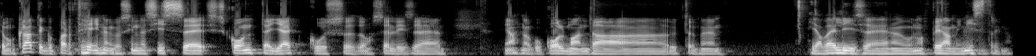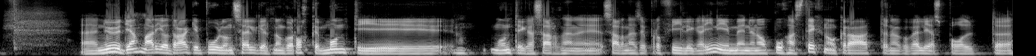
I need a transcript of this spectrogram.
Demokraatliku partei nagu sinna sisse, siis Conte jätkus noh, sellise jah, nagu kolmanda ütleme ja välise nagu noh, peaministrina mm. -hmm nüüd jah, Mario Draghi puhul on selgelt nagu rohkem Monti, noh, Montiga sarnane, sarnase profiiliga inimene, no puhas tehnokraat nagu väljaspoolt äh,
